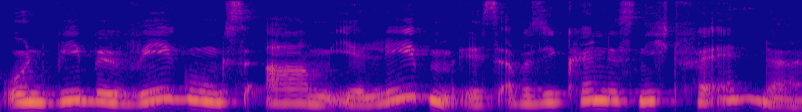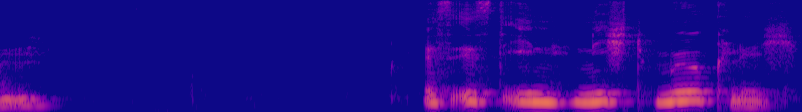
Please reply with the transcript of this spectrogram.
und wie bewegungsarm ihr Leben ist, aber sie können es nicht verändern. Es ist ihnen nicht möglich.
